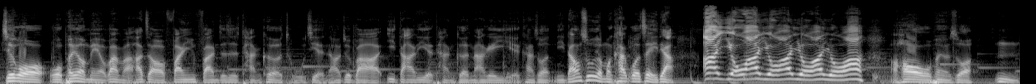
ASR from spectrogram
结果我朋友没有办法，他只好翻一翻就是坦克的图鉴，然后就把意大利的坦克拿给爷爷看，说，你当初有没有开过这一辆？啊，有啊，有啊，有啊，有啊。然后我朋友说。嗯，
